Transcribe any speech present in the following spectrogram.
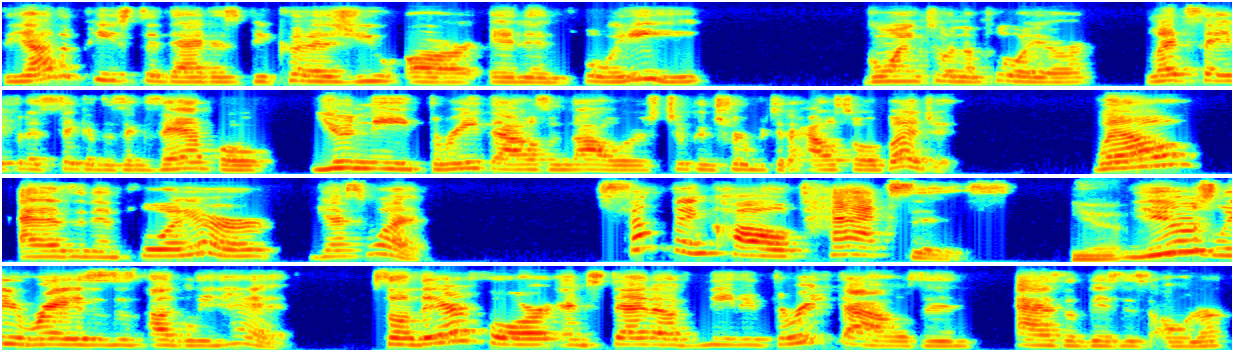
The other piece to that is because you are an employee going to an employer. Let's say, for the sake of this example, you need $3,000 to contribute to the household budget. Well, as an employer, guess what? Something called taxes yeah. usually raises its ugly head. So therefore, instead of needing 3000 as a business owner,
